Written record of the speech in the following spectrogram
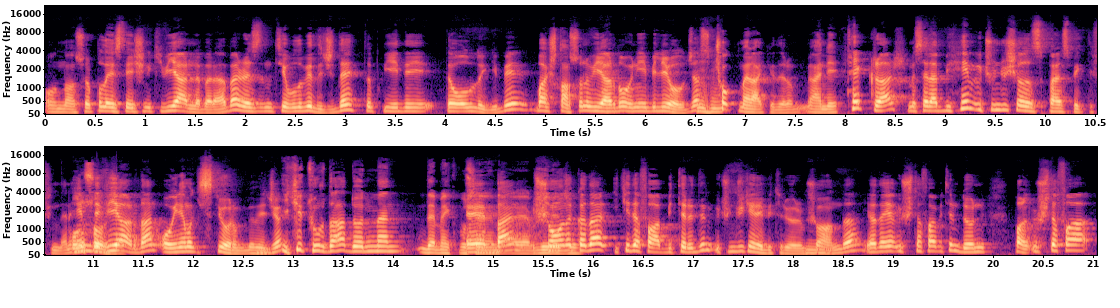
Ondan sonra PlayStation 2 VR ile beraber Resident Evil Village'de tıpkı 7'de olduğu gibi baştan sona VR'da oynayabiliyor olacağız. Çok merak ediyorum. Yani tekrar mesela bir hem üçüncü şahıs perspektifinden Onu hem soracağım. de VR'dan oynamak istiyorum Village'ı. İki tur daha dönmen demek bu Ee, senin. ben e, şu ana kadar iki defa bitirdim. Üçüncü kere bitiriyorum şu anda. Ya da ya üç defa bitirdim. Dön Pardon üç defa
